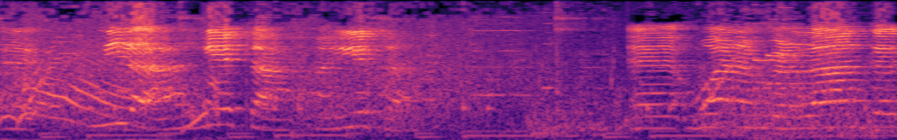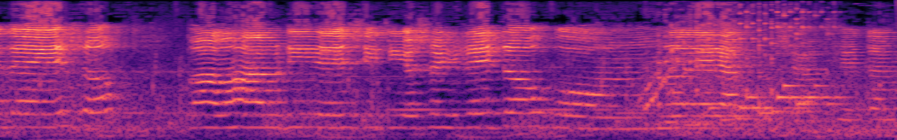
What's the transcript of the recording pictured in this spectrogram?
eh, mira, aquí está, aquí está. Eh, bueno, en verdad antes de eso vamos a abrir el sitio secreto con una de las cosas que también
